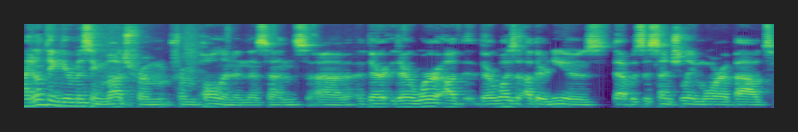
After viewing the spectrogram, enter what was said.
I don't think you're missing much from from Poland in this sense. Uh, there there were other, there was other news that was essentially more about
